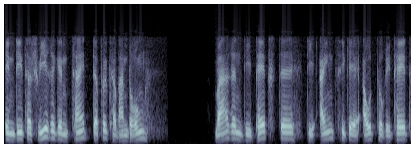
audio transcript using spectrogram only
In dieser schwierigen Zeit der Völkerwanderung waren die Päpste die einzige Autorität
